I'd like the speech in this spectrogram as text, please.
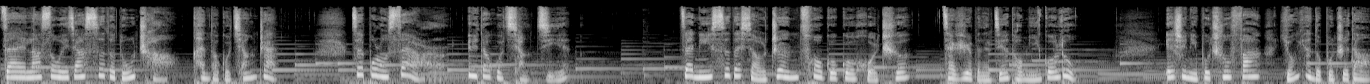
在拉斯维加斯的赌场看到过枪战，在布鲁塞尔遇到过抢劫，在尼斯的小镇错过过火车。在日本的街头迷过路，也许你不出发，永远都不知道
